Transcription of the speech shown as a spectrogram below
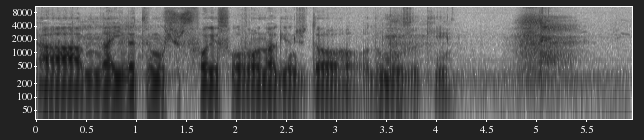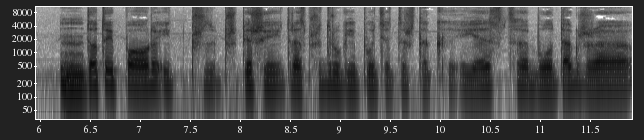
a na ile ty musisz swoje słowo nagiąć do, do muzyki? Do tej pory i przy, przy pierwszej i teraz przy drugiej płycie też tak jest. Było tak, że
